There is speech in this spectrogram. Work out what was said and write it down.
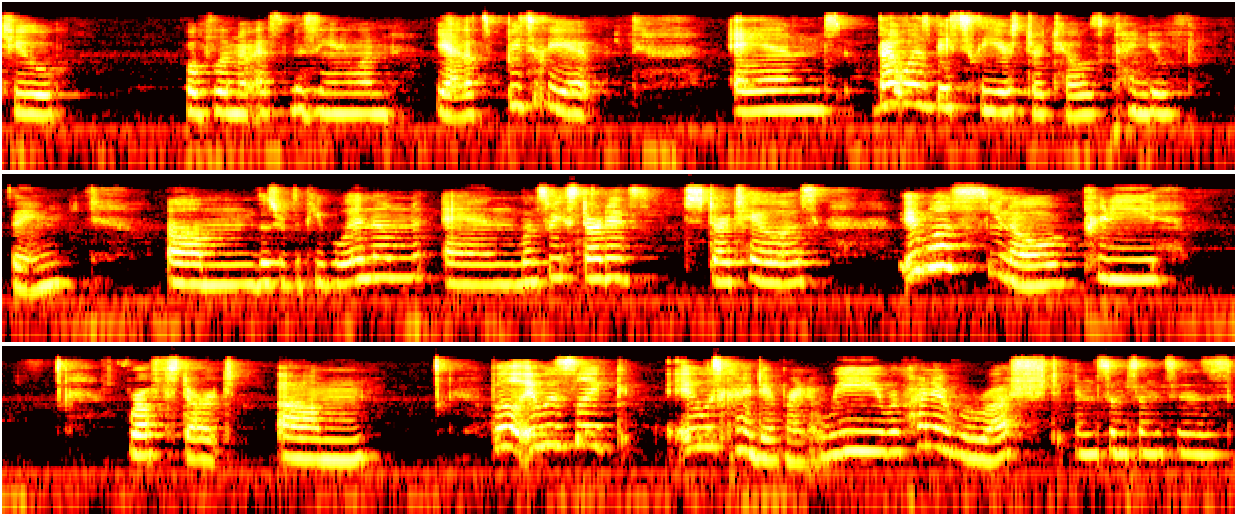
Two. Hopefully, I'm not missing anyone. Yeah, that's basically it. And that was basically your Star Tales kind of thing. Um, those were the people in them. And once we started Star Tales, it was, you know, pretty rough start. Um, well, it was like it was kind of different. We were kind of rushed in some senses.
